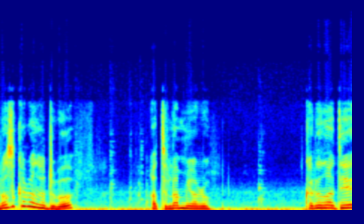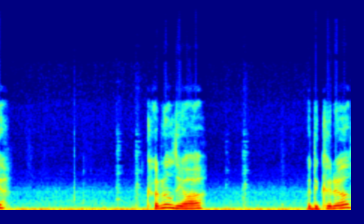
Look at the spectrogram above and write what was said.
nasıl kırılıyordu bu? Hatırlamıyorum. Kırıl hadi. Kırıl ya. Hadi kırıl.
